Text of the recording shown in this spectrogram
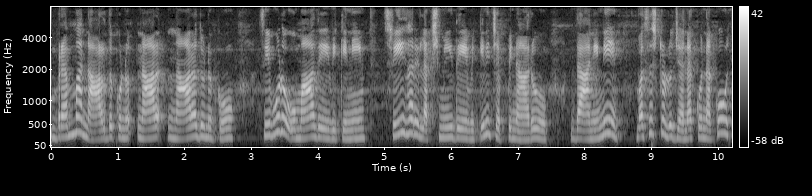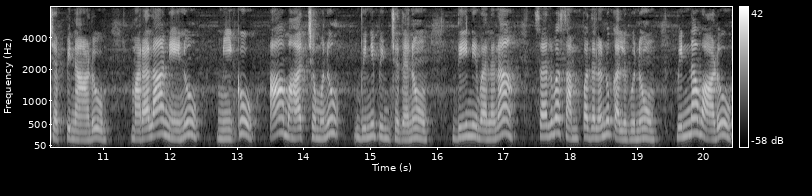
బ్రహ్మ నారదుకును నార నారదునుకు శివుడు ఉమాదేవికిని శ్రీహరి లక్ష్మీదేవికిని చెప్పినారు. దానిని వశిష్ఠుడు జనకునకు చెప్పినాడు. మరలా నేను మీకు ఆ మహత్యమును వినిపించదను. దీని వలన సర్వ సంపదలను కలుగును. విన్నవాడు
